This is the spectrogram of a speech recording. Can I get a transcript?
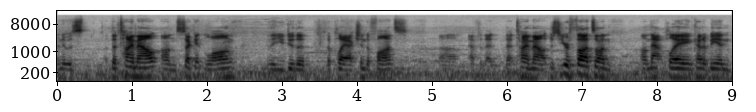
and it was the timeout on second and long, and then you do the, the play action to Fonts um, after that, that timeout. Just your thoughts on, on that play and kind of being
